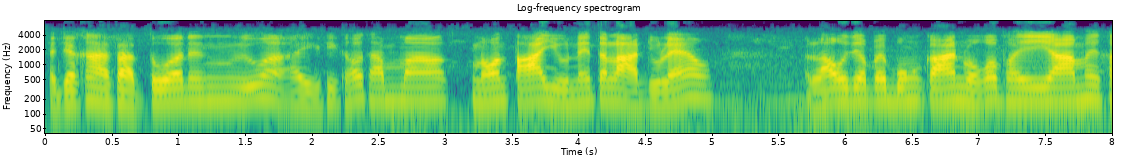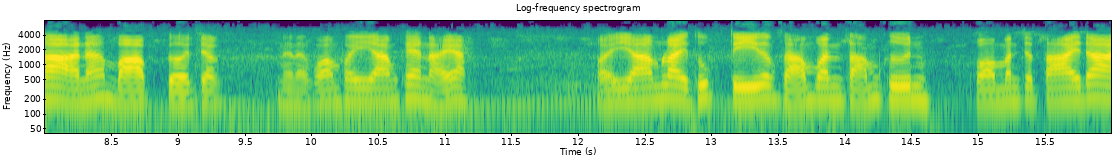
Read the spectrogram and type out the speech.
อาจจะฆ่าสัตว์ตัวหนึ่งหรือว่าไอ้ที่เขาทำมานอนตายอยู่ในตลาดอยู่แล้ว เราจะไปบงการบอกว่าพยายามให้ฆ่านะบาปเกิดจากนั่นนะความพยายามแค่ไหนอะพยายามไล่ทุบตีตั้งสามวันสามคืน กว่ามันจะตายได้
